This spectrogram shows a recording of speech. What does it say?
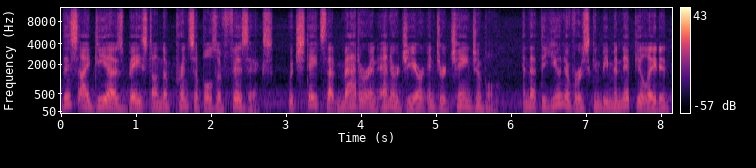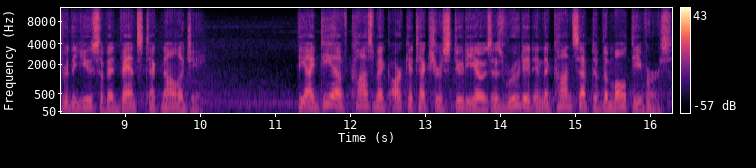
This idea is based on the principles of physics, which states that matter and energy are interchangeable, and that the universe can be manipulated through the use of advanced technology. The idea of cosmic architecture studios is rooted in the concept of the multiverse,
